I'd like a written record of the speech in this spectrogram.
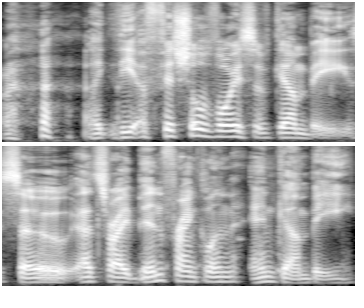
like the official voice of Gumby. So that's right, Ben Franklin and Gumby.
